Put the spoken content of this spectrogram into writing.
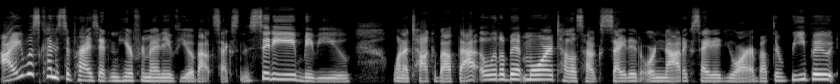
I was kind of surprised I didn't hear from any of you about Sex in the City. Maybe you want to talk about that a little bit more. Tell us how excited or not excited you are about the reboot.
